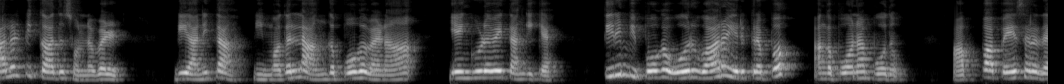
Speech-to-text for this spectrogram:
அலட்டிக்காது சொன்னவள். டி அனிதா நீ முதல்ல அங்க போக வேணாம் என் கூடவே தங்கிக்க. திரும்பி போக ஒரு வாரம் இருக்கிறப்போ அங்க போனா போதும். அப்பா பேசுறத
